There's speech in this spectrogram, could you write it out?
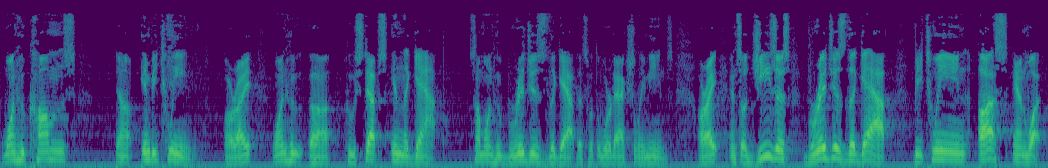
one who comes uh, in between, all right? One who, uh, who steps in the gap. Someone who bridges the gap. That's what the word actually means. All right? And so Jesus bridges the gap between us and what?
